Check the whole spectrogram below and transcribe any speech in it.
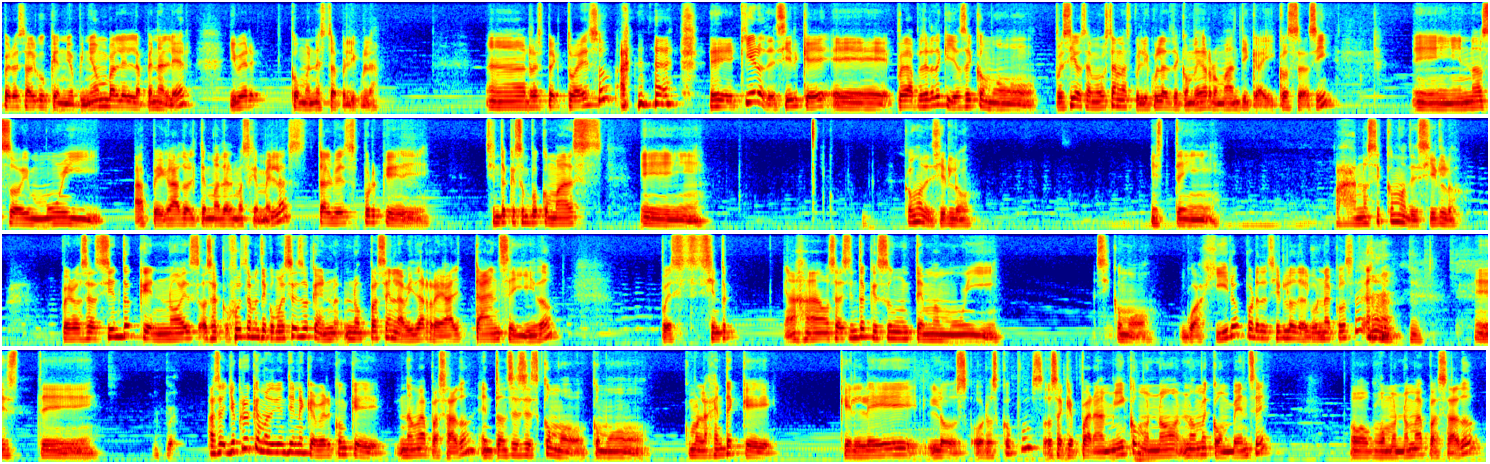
pero es algo que en mi opinión vale la pena leer y ver como en esta película. Ah, respecto a eso, eh, quiero decir que, eh, pues a pesar de que yo soy como, pues sí, o sea, me gustan las películas de comedia romántica y cosas así, eh, no soy muy apegado al tema de almas gemelas, tal vez porque siento que es un poco más, ¿cómo decirlo? Este, ah, no sé cómo decirlo. Pero, o sea, siento que no es, o sea, justamente como es eso que no, pasa en la vida real tan seguido, pues siento, ajá, o sea, siento que es un tema muy, así como guajiro, por decirlo de alguna cosa. Ah, este... Pues o sea, yo creo que más bien tiene que ver con que no me ha pasado, entonces es como, como, como la gente que, que lee los horóscopos, o sea, que para mí como no, no me convence, o como no me ha pasado,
